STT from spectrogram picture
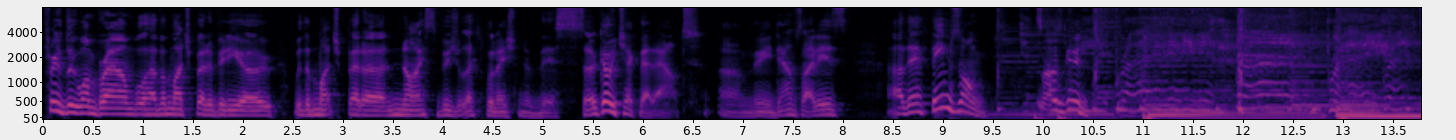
3 Blue 1 Brown will have a much better video with a much better, nice visual explanation of this. So go check that out. Um, the only downside is uh, their theme song. It's not as good. Bright, bright, bright,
